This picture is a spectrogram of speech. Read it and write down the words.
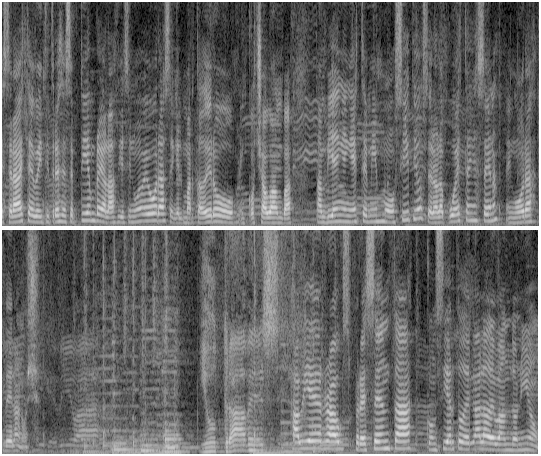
será este 23 de septiembre a las 19 horas en el Martadero en Cochabamba. También en este mismo sitio será la puesta en escena en horas de la noche. Y otra vez... Javier Raux presenta concierto de gala de bandoneón.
